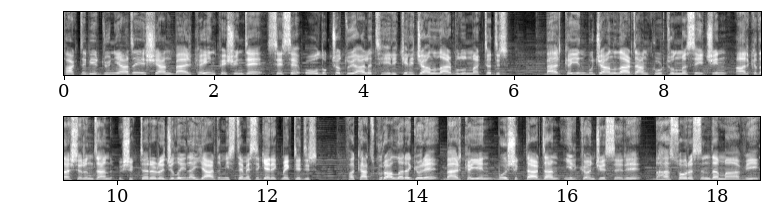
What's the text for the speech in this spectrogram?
Farklı bir dünyada yaşayan Berkay'ın peşinde sese oldukça duyarlı tehlikeli canlılar bulunmaktadır. Berkay'ın bu canlılardan kurtulması için arkadaşlarından ışıklar aracılığıyla yardım istemesi gerekmektedir. Fakat kurallara göre Berkay'ın bu ışıklardan ilk önce sarı, daha sonrasında mavi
